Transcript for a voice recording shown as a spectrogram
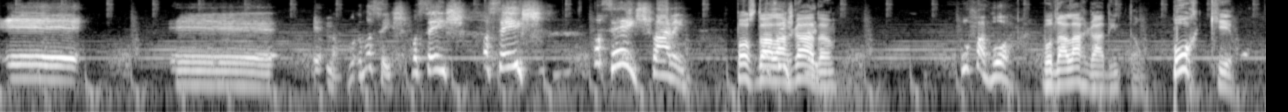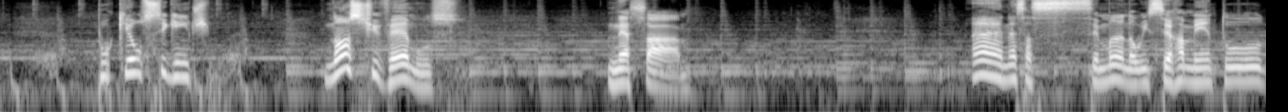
É... É... é... Não, vocês, vocês, vocês, vocês falem. Posso dar a largada? Por favor. Vou dar largada então. Por quê? Porque é o seguinte, nós tivemos nessa é, nessa semana o encerramento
